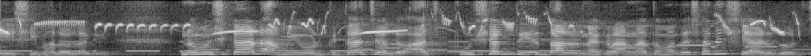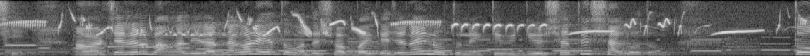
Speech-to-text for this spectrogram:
বেশি ভালো লাগে। নমস্কার, আমি অর্পিতা। চলো, আজ পোশাক দিয়ে দারুণ এক রান্না তোমাদের সাথে শেয়ার করছি। আমার চ্যানেল বাঙালি রান্নাঘরে তোমাদের সবাইকে জানাই নতুন একটি ভিডিওর সাথে স্বাগতম। তো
